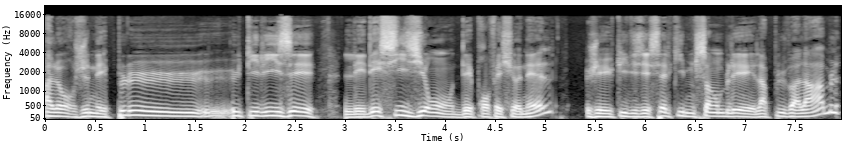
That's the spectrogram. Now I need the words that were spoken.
Alors je n'ai plus utilisé les décisions des professionnels. J'ai utilisé celle qui me semblait la plus valable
